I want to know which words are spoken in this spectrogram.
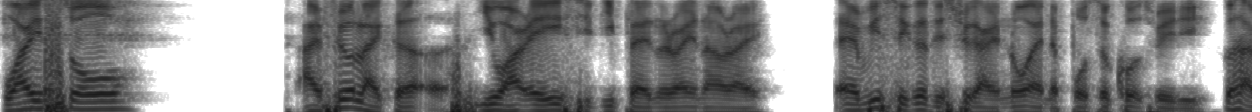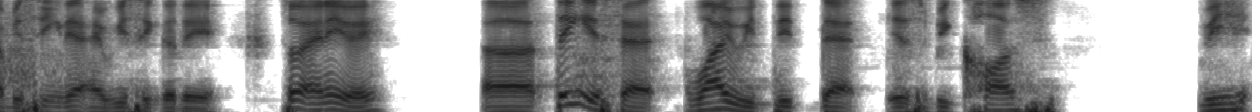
Why so? I feel like a URA city planner right now, right? Every single district I know and the postal codes ready because I've been seeing that every single day. So anyway, uh, thing is that why we did that is because we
